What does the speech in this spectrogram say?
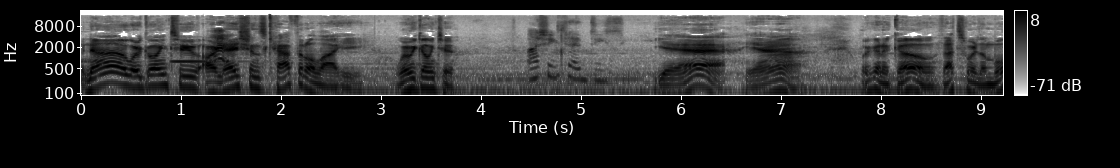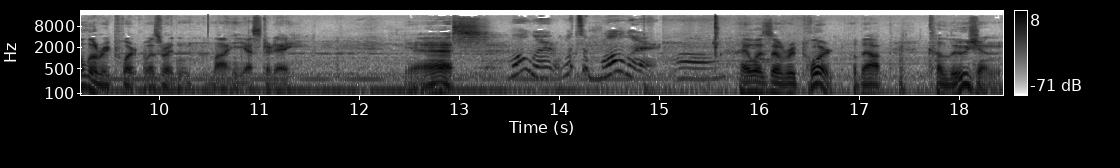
No, we're going to our nation's capital, Lahi. Where are we going to? Washington, D.C. Yeah, yeah. We're gonna go. That's where the Mueller report was written, Lahi, yesterday. Yes. Mueller? What's a Mueller? Uh, It was a report about collusion.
